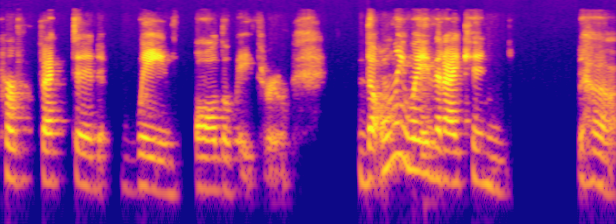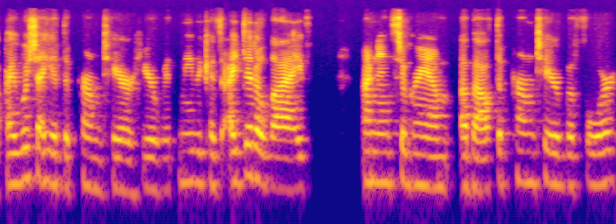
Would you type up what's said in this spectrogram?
perfected wave all the way through. The only way that I can, uh, I wish I had the perm hair here with me because I did a live on Instagram about the perm hair before.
